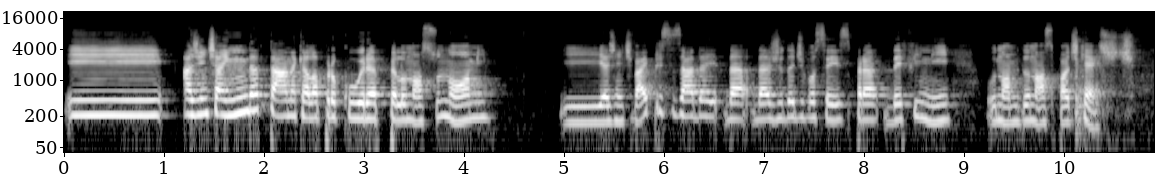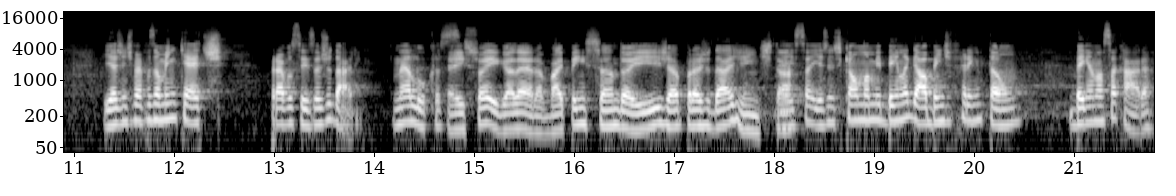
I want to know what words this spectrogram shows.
E a gente ainda tá naquela procura pelo nosso nome. E a gente vai precisar da, da, da ajuda de vocês para definir o nome do nosso podcast. E a gente vai fazer uma enquete para vocês ajudarem. Né, Lucas? É isso aí, galera. Vai pensando aí já para ajudar a gente, tá? É isso aí. A gente quer um nome bem legal, bem diferentão, bem a nossa cara.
